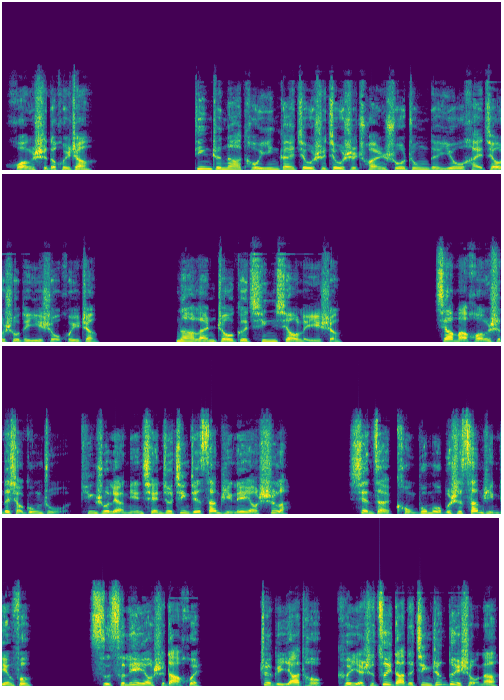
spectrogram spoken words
皇室的徽章？盯着那头应该就是就是传说中的幽海蛟兽的异兽徽章，纳兰朝歌轻笑了一声。加玛皇室的小公主，听说两年前就进阶三品炼药师了，现在恐怖莫不是三品巅峰？此次炼药师大会，这个丫头可也是最大的竞争对手呢。”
